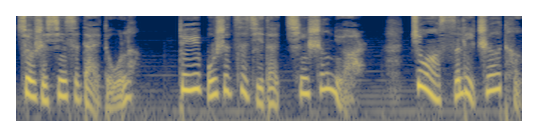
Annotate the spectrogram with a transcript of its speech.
就是心思歹毒了。对于不是自己的亲生女儿，就往死里折腾。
